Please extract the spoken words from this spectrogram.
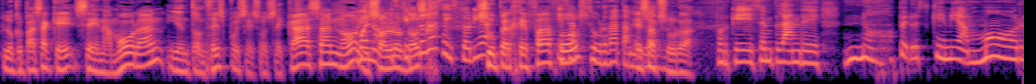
lo que pasa que se enamoran y entonces pues eso, se casan, ¿no? Bueno, y son es los que dos toda esa historia super jefazos. Es absurda también. Es absurda. Porque es en plan de, no, pero es que mi amor,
